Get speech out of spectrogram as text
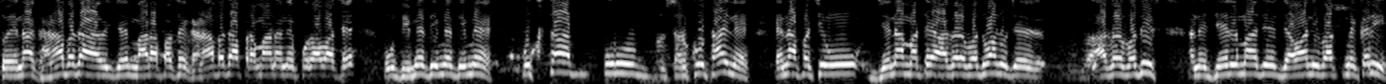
તો એના ઘણા બધા આવી છે. મારા પાસે ઘણા બધા પ્રમાણ અને પુરાવા છે. હું ધીમે ધીમે ધીમે પુખ્તા પૂરું સરખું થાય ને, એના પછી હું જેના માટે આગળ વધવાનું છે આગળ વધીશ અને જેલમાં જે જવાની વાત મેં કરી,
